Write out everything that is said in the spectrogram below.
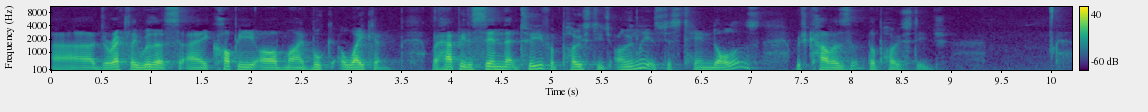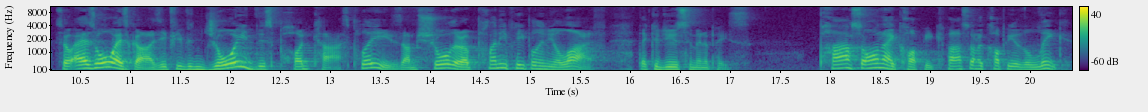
uh, directly with us a copy of my book Awaken. We're happy to send that to you for postage only. It's just $10, which covers the postage. So, as always, guys, if you've enjoyed this podcast, please, I'm sure there are plenty of people in your life that could use some inner peace. Pass on a copy, pass on a copy of the link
